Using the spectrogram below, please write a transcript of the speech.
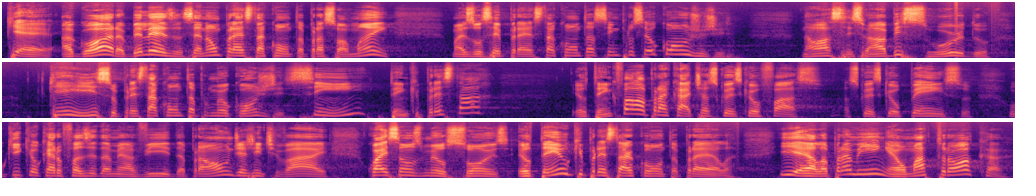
que é agora, beleza, você não presta conta para sua mãe, mas você presta conta sim para o seu cônjuge. Nossa, isso é um absurdo. Que isso, prestar conta para o meu cônjuge? Sim, tem que prestar. Eu tenho que falar para a Kátia as coisas que eu faço, as coisas que eu penso, o que, que eu quero fazer da minha vida, para onde a gente vai, quais são os meus sonhos. Eu tenho que prestar conta para ela. E ela para mim, é uma troca.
